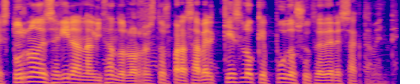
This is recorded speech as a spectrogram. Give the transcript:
es turno de seguir analizando los restos para saber qué es lo que pudo suceder exactamente.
